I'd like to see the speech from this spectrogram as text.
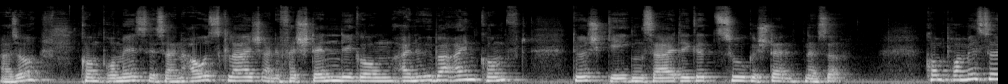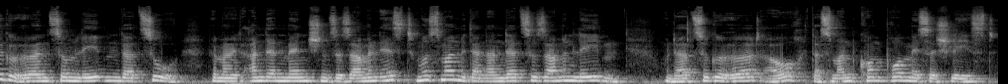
Also Kompromiss ist ein Ausgleich, eine Verständigung, eine Übereinkunft durch gegenseitige Zugeständnisse. Kompromisse gehören zum Leben dazu. Wenn man mit anderen Menschen zusammen ist, muss man miteinander zusammenleben. Und dazu gehört auch, dass man Kompromisse schließt.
